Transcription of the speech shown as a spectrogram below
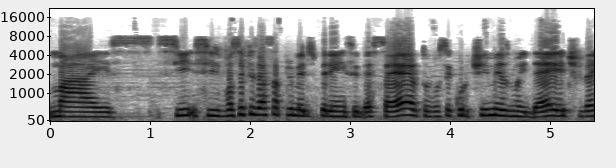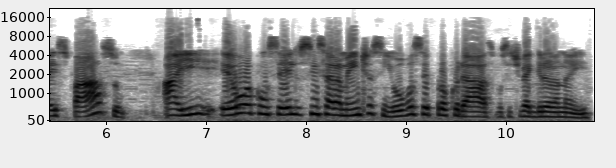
Mas se, se você fizer essa primeira experiência e der certo, você curtir mesmo a ideia e tiver espaço, aí eu aconselho sinceramente assim, ou você procurar, se você tiver grana aí,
